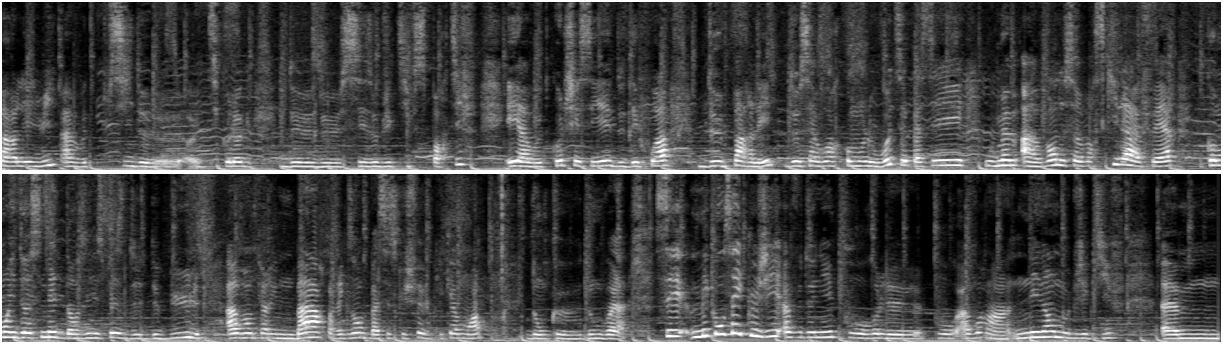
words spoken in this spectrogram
parlez-lui à votre psy de euh, psychologue de, ses objectifs sportifs et à votre coach essayez de des fois de parler, de savoir comment le vote s'est passé ou même avant de savoir ce qu'il a à faire, comment il doit se mettre dans une espèce de, bulle avant de faire une barre par exemple, bah, c'est ce que je fais avec Lucas moi. Donc, euh, donc voilà, c'est mes conseils que j'ai à vous donner pour, le, pour avoir un énorme objectif. Euh,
